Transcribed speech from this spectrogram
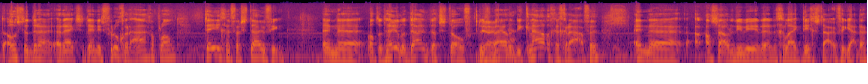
De Oostenrijkse den is vroeger aangeplant tegen verstuiving. En, eh, want het hele duin dat stoof. Dus Ja, ja. wij hadden die kanalen gegraven. En eh, als zouden die weer gelijk dichtstuiven. Ja, dat,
